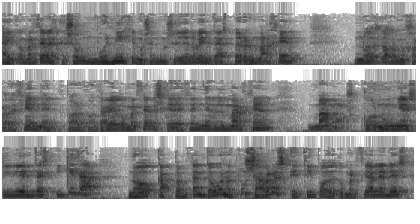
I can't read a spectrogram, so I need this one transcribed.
Hay comerciales que son buenísimos en conseguir ventas, pero el margen no es lo que mejor defienden. Por el contrario, hay comerciales que defienden el margen, vamos, con uñas y dientes y quizá no captan tanto. Bueno, tú sabrás qué tipo de comercial eres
